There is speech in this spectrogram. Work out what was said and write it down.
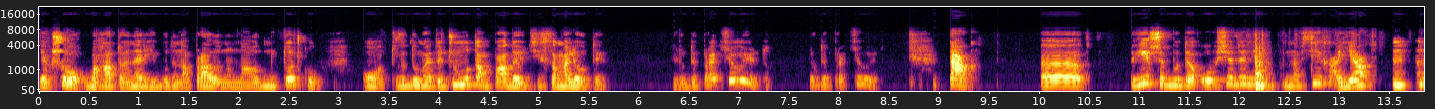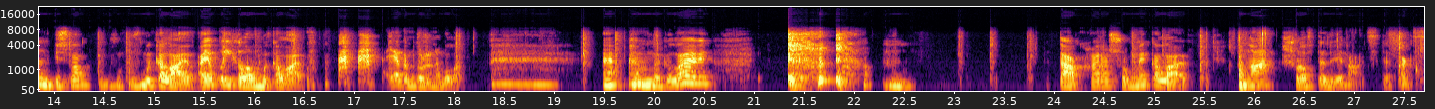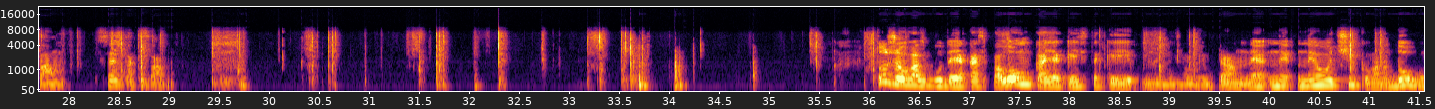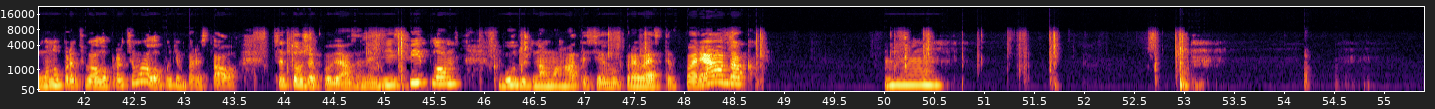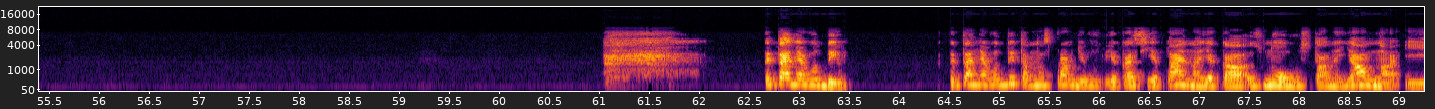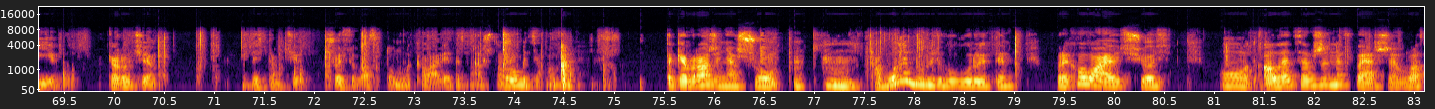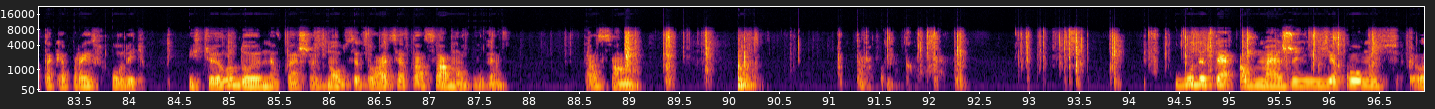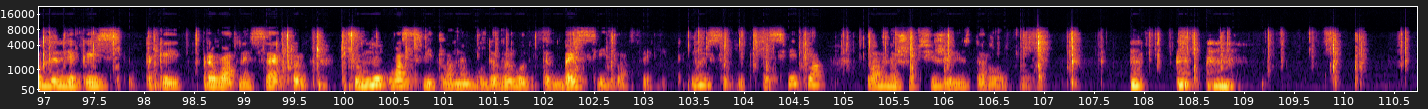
Якщо багато енергії буде направлено на одну точку, от ви думаєте, чому там падають ці самольоти? Люди працюють. Люди працюють. Так, е, віршик буде общий на всіх, а я пішла в- Миколаїв. А я поїхала в Миколаїв. Я там теж не була. В Миколаєві. Так, хорошо, Миколаїв на 6.12. Так само. Все так само. Теж у вас буде якась поломка, якийсь такий прям не, не, неочікувано довго. Воно працювало, працювало, потім перестало. Це теж пов'язане зі світлом. Будуть намагатися його привести в порядок. М. Питання води. Питання води там насправді якась є тайна, яка знову стане явна і, коротше, десь там чи щось у вас в тому Миколаєві, не знаю, що там робиться. Таке враження, що або не будуть говорити, приховають щось. От, але це вже не вперше. У вас таке проїсходить. І з цією водою не вперше. Знов ситуація та сама буде. Та сама. Так. Будете обмежені в якомусь один якийсь такий приватний сектор. Чому у вас світла не буде? Ви будете без світла сидіти. Ну і сидіть без світла. Головне, щоб всі живі, здорові.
